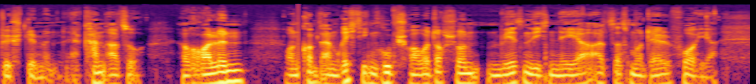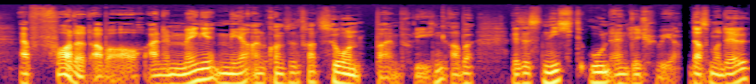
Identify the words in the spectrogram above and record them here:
bestimmen. Er kann also rollen und kommt einem richtigen Hubschrauber doch schon wesentlich näher als das Modell vorher. Erfordert aber auch eine Menge mehr an Konzentration beim Fliegen, aber es ist nicht unendlich schwer. Das Modell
